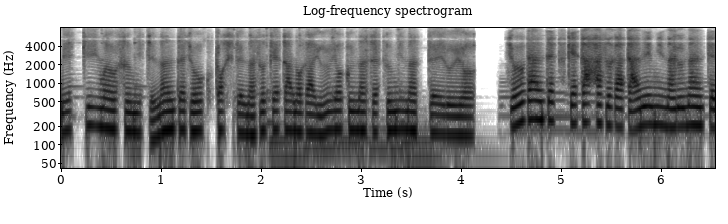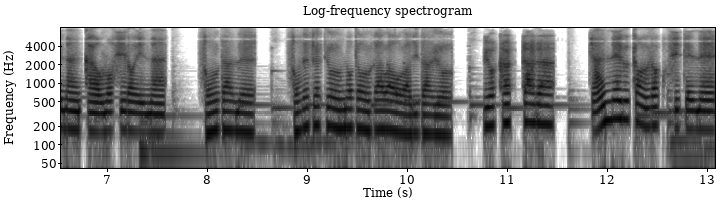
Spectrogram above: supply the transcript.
ミッキーマウスにちなんでジョークとして名付けたのが有力な説になっているよ。冗談でつけたはずが単位になるなんてなんか面白いな。そうだね。それじゃ今日の動画は終わりだよ。よかったら、チャンネル登録してね。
